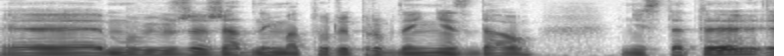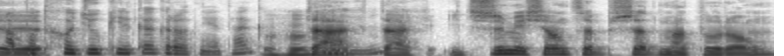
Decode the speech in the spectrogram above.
E, Mówił, że żadnej matury próbnej nie zdał, niestety. A E, podchodził kilkakrotnie, tak? Mhm. tak, tak. I trzy miesiące przed maturą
